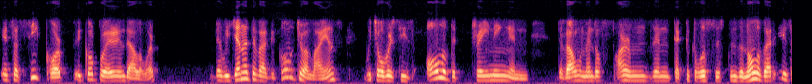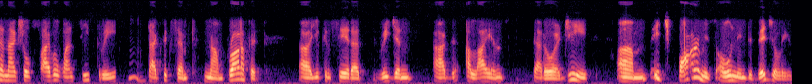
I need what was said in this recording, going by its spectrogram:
It's a C corp incorporated in Delaware. The Regenerative Agriculture Alliance, which oversees all of the training and development of farms and technical assistance and all of that is an actual 501c3 hmm. tax exempt nonprofit. Uh, you can see it at regenagalliance.org. Um, each farm is owned individually.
